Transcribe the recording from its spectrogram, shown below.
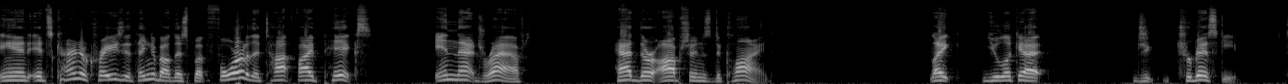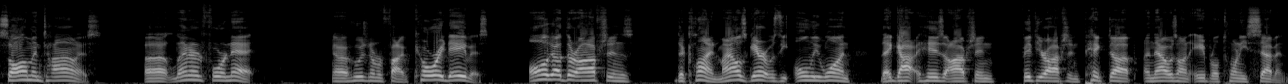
And it's kind of crazy to think about this, but four of the top five picks in that draft had their options declined. Like you look at J- Trubisky, Solomon Thomas, uh, Leonard Fournette, uh, who's number five, Corey Davis, all got their options declined. Myles Garrett was the only one that got his option, fifth year option, picked up, and that was on April 27th.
